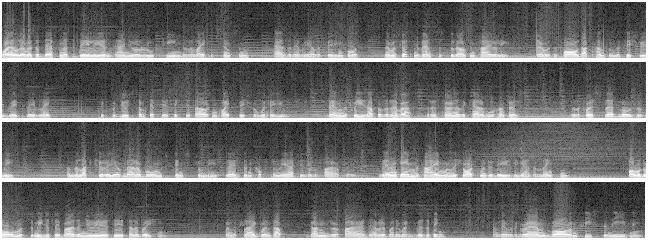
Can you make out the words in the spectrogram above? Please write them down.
While there was a definite daily and annual routine to the life at Simpson, as at every other trading post, there were certain events that stood out in high relief. There was the fall duck hunt and the fishery at Great Slave Lake, which produced some 50 or 60,000 whitefish for winter use. Then the freeze up of the river, the return of the caribou hunters, with the first sled loads of meat, and the luxury of marrow bones pinched from these sleds and cooked in the ashes of the fireplace. Then came the time when the short winter days began to lengthen, followed almost immediately by the New Year's Day celebration. When the flag went up, guns were fired, everybody went visiting, and there was a grand ball and feast in the evening.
